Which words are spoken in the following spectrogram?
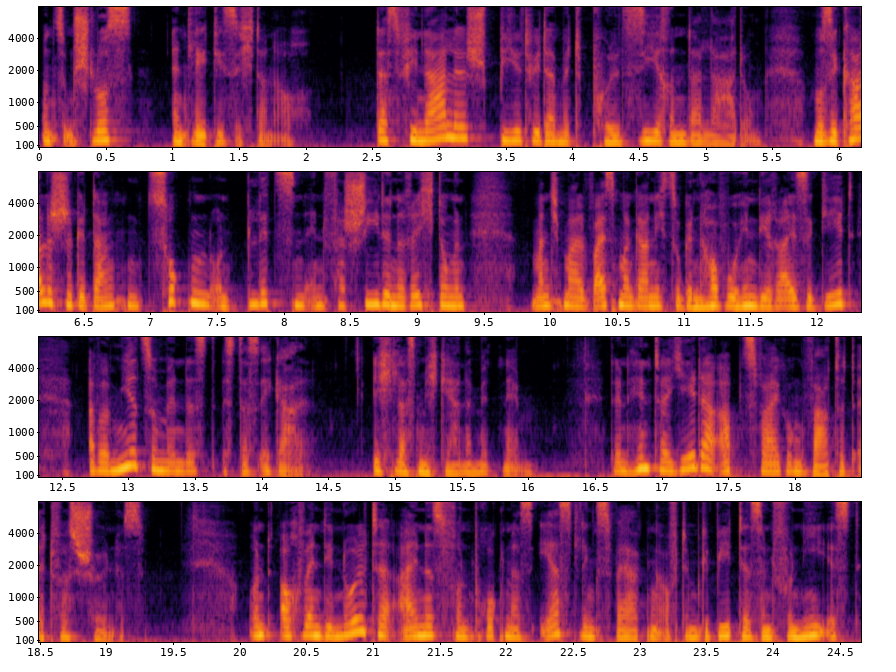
Und zum Schluss entlädt die sich dann auch. Das Finale spielt wieder mit pulsierender Ladung. Musikalische Gedanken zucken und blitzen in verschiedene Richtungen. Manchmal weiß man gar nicht so genau, wohin die Reise geht, aber mir zumindest ist das egal. Ich lasse mich gerne mitnehmen. Denn hinter jeder Abzweigung wartet etwas Schönes. Und auch wenn die Nullte eines von Bruckners Erstlingswerken auf dem Gebiet der Sinfonie ist,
